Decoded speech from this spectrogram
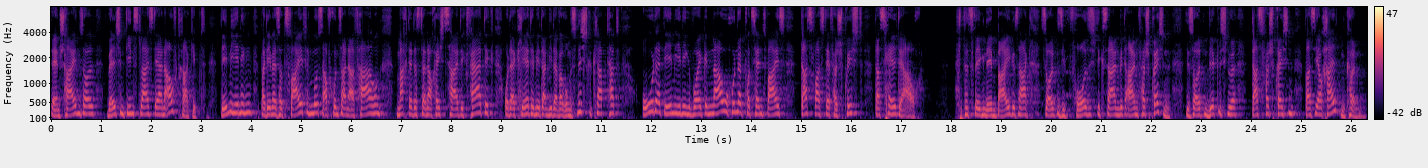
der entscheiden soll, welchem Dienstleister er einen Auftrag gibt. Demjenigen, bei dem er so zweifeln muss aufgrund seiner Erfahrung, macht er das dann auch rechtzeitig fertig oder erklärt er mir dann wieder, warum es nicht geklappt hat oder demjenigen, wo er genau 100% weiß, das, was der verspricht, das hält er auch. Deswegen nebenbei gesagt, sollten Sie vorsichtig sein mit einem Versprechen. Sie sollten wirklich nur das versprechen, was Sie auch halten können.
